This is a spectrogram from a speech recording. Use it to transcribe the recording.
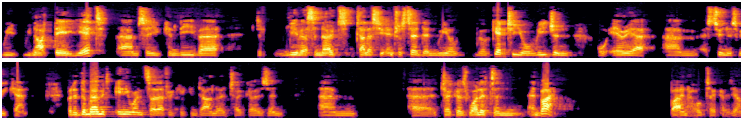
we, we're not there yet. Um, so you can leave a, leave us a note, tell us you're interested, and we'll, we'll get to your region or area um, as soon as we can. But at the moment, anyone in South Africa can download Tocos and um, uh, Tocos wallet and, and buy. Buy and hold Tocos, yeah.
